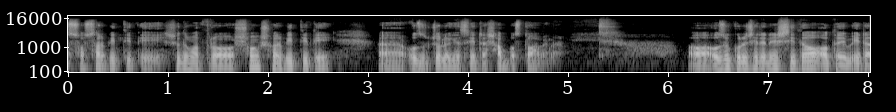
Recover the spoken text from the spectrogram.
অস্বস্থার ভিত্তিতে, শুধুমাত্র সংশয়ের ভিত্তিতে অজু চলে গেছে, এটা সাব্যস্ত হবে না। অজু করেছে এটা নিশ্চিত, অতএব এটা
